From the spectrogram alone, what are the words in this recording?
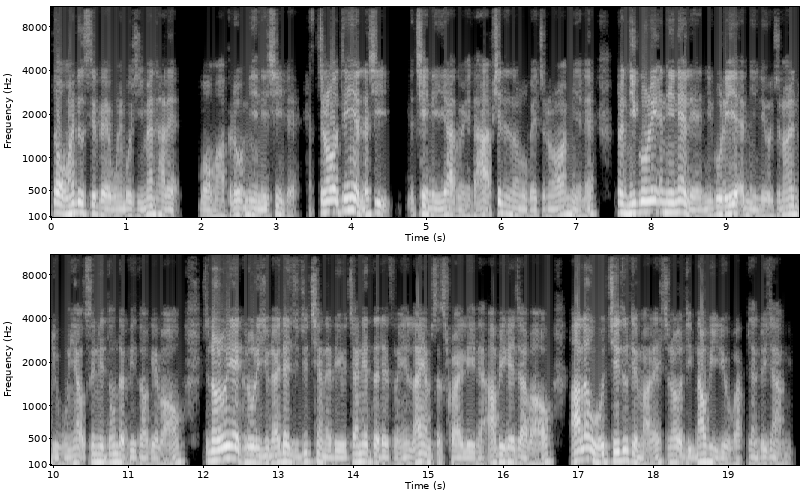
တော့1 to 6ပဲဝင်ဖို့ရည်မှန်းထားတဲ့ပုံမှာဘလို့အမြင်တွေရှိတယ်ကျွန်တော်အတင်းရဲ့လက်ရှိအခြေအနေရဆိုရင်ဒါအဖြစ်တဲ့လို့ပဲကျွန်တော်ကမြင်တယ်အဲ့တော့ညီကိုရေးအနေနဲ့လည်းညီကိုရေးရဲ့အမြင်တွေကိုကျွန်တော်တို့ဒီဝင်ရောက်ဆွေးနွေးသုံးသပ်ပေးသွားခဲ့ပါအောင်ကျွန်တော်တို့ရဲ့ Glory United YouTube channel လေးကိုကြိုက်နေတဲ့တဲ့ဆိုရင် like and subscribe လေးနဲ့အားပေးခဲ့ကြပါအောင်အားလုံးကိုကျေးဇူးတင်ပါတယ်ကျွန်တော်တို့ဒီနောက်ဗီဒီယိုမှာပြန်တွေ့ကြမယ်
